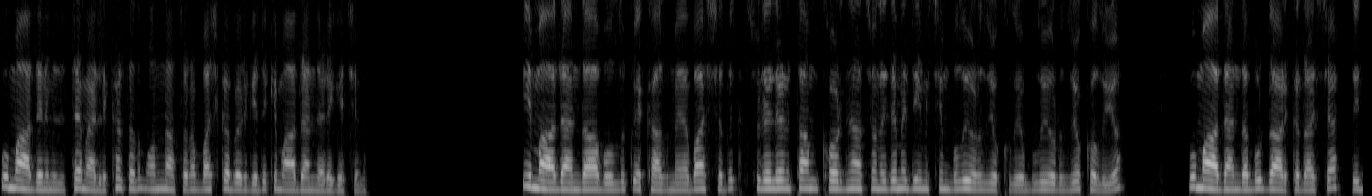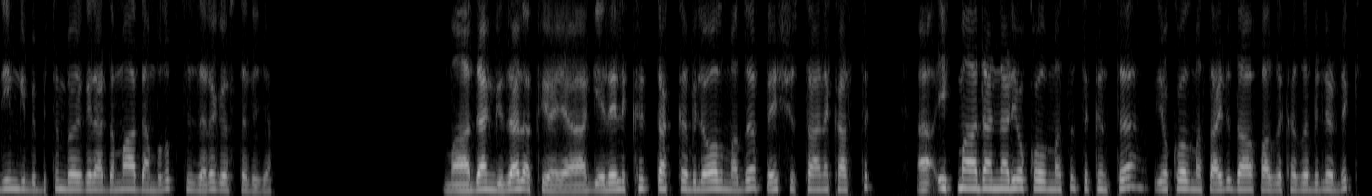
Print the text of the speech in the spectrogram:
Bu madenimizi temelli kasalım. Ondan sonra başka bölgedeki madenlere geçelim. Bir maden daha bulduk ve kazmaya başladık. Sürelerini tam koordinasyon edemediğim için buluyoruz yok oluyor, buluyoruz yok oluyor. Bu maden de burada arkadaşlar. Dediğim gibi bütün bölgelerde maden bulup sizlere göstereceğim. Maden güzel akıyor ya. Geleli 40 dakika bile olmadı. 500 tane kastık. Ha, ilk madenler yok olması sıkıntı. Yok olmasaydı daha fazla kazabilirdik.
